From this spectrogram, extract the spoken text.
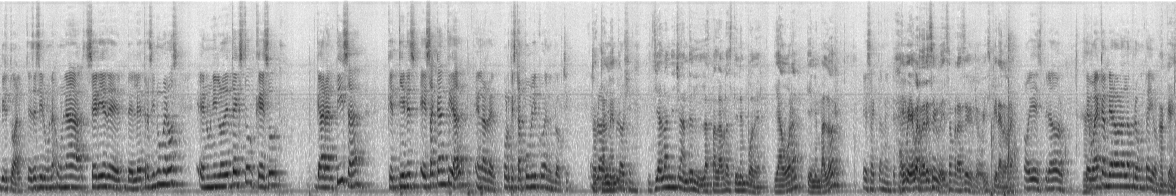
virtual, es decir, una, serie de, letras y números en un hilo de texto, que eso garantiza que tienes esa cantidad en la red, porque está público en el blockchain. Totalmente. Ya lo han dicho antes, las palabras tienen poder y ahora tienen valor. Exactamente. Ay, voy a guardar esa frase inspiradora. Oye, inspirador. Te voy a cambiar ahora la pregunta yo. Ok.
